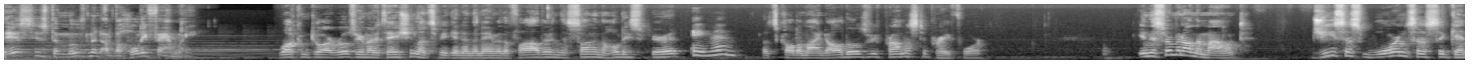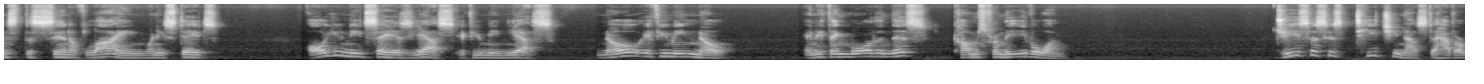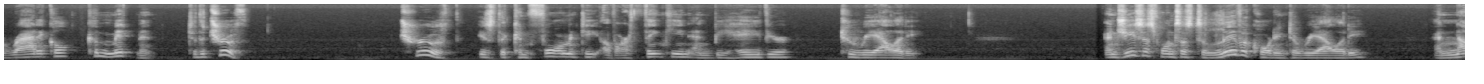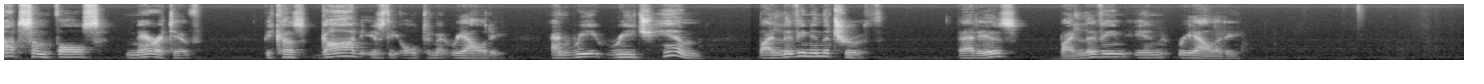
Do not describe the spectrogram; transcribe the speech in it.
This is the movement of the Holy Family. Welcome to our Rosary Meditation. Let's begin in the name of the Father, and the Son, and the Holy Spirit. Amen. Let's call to mind all those we've promised to pray for. In the Sermon on the Mount, Jesus warns us against the sin of lying when he states, All you need say is yes if you mean yes, no if you mean no. Anything more than this comes from the evil one. Jesus is teaching us to have a radical commitment to the truth. Truth is the conformity of our thinking and behavior to reality. And Jesus wants us to live according to reality and not some false narrative because God is the ultimate reality and we reach Him by living in the truth. That is, by living in reality.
